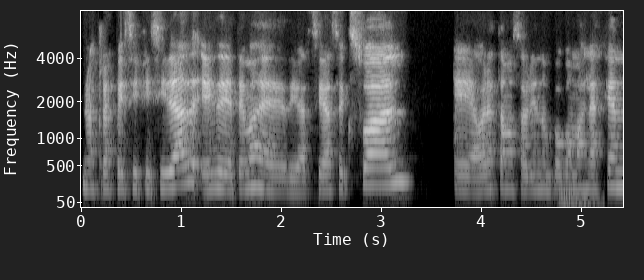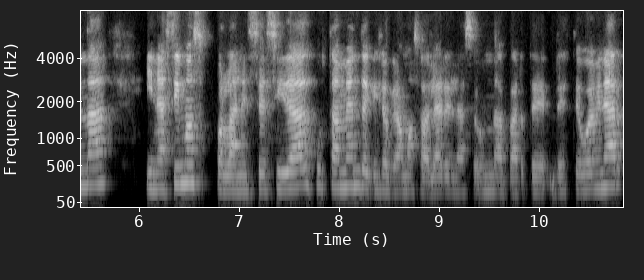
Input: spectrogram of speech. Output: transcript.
nuestra especificidad es de temas de diversidad sexual. Eh, ahora estamos abriendo un poco más la agenda. Y nacimos por la necesidad, justamente, que es lo que vamos a hablar en la segunda parte de este webinar,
